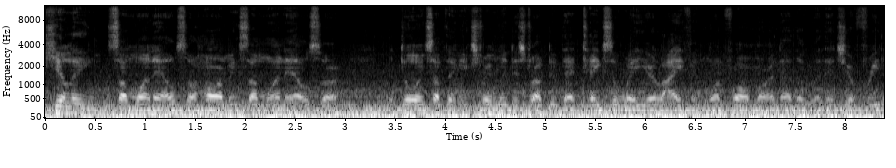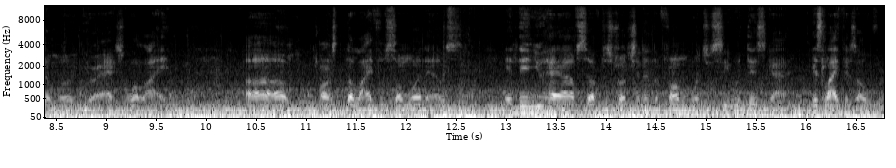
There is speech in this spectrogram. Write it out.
killing someone else or harming someone else or doing something extremely destructive that takes away your life in one form or another, whether it's your freedom or your actual life, um, or the life of someone else. And then you have self-destruction in the form of what you see with this guy. His life is over.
